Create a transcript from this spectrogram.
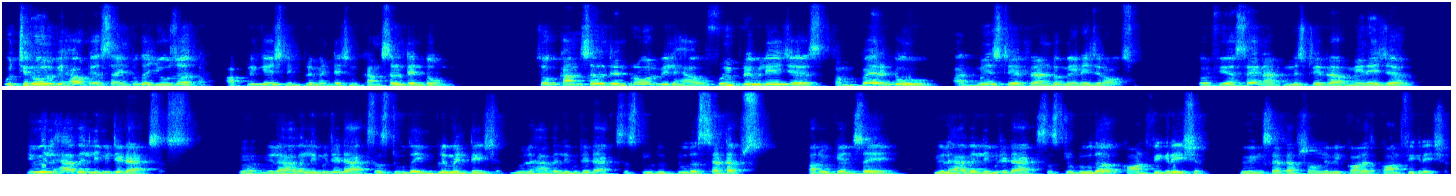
Which role we have to assign to the user? Application implementation consultant only. So consultant role will have full privileges compared to administrator and manager also. So if you assign administrator or manager, you will have a limited access. You will have a limited access to the implementation. You will have a limited access to the, to the setups. Or you can say, you will have a limited access to do the configuration. Doing setups only we call as configuration.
